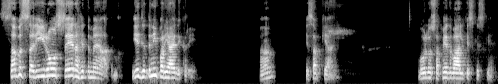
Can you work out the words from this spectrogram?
सब शरीरों से रहित में आत्मा। ये जितनी पर्याय दिख रही है। हाँ ये सब क्या है? बोलो, सफ़ेद बाल किस किस के हैं?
